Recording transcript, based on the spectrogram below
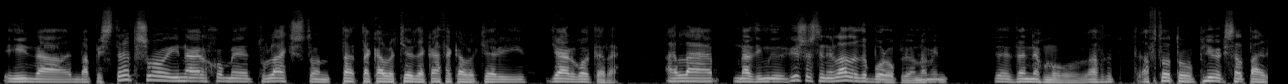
Ή να, να επιστρέψω ή να έρχομαι τουλάχιστον τα, τα καλοκαίρια, κάθε καλοκαίρι για αργότερα. Αλλά να δημιουργήσω στην Ελλάδα δεν μπορώ πλέον. Να μην, δεν, δεν έχω, αυτό, αυτό το πλοίο εξαλπάρει.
